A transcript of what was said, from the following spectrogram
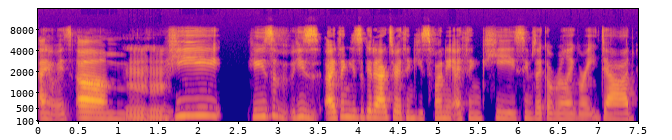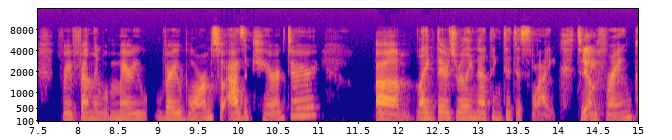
anyways, um, Mm-hmm. he he's a he's I think he's a good actor. I think he's funny. I think he seems like a really great dad, very friendly, very very warm. So as a character, um, like there's really nothing to dislike, to Yeah. be frank.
